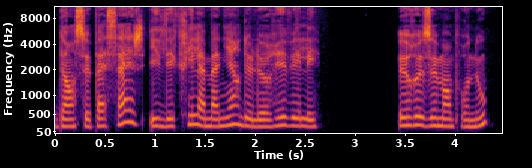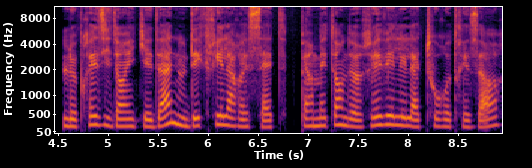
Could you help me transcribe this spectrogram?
Dans ce passage, il décrit la manière de le révéler. Heureusement pour nous, le président Ikeda nous décrit la recette permettant de révéler la tour au trésor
